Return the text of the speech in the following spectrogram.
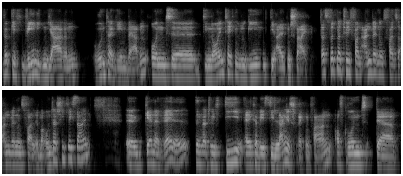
wirklich wenigen Jahren runtergehen werden und äh, die neuen Technologien die alten schneiden. Das wird natürlich von Anwendungsfall zu Anwendungsfall immer unterschiedlich sein. Äh, generell sind natürlich die LKWs, die lange Strecken fahren, aufgrund der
